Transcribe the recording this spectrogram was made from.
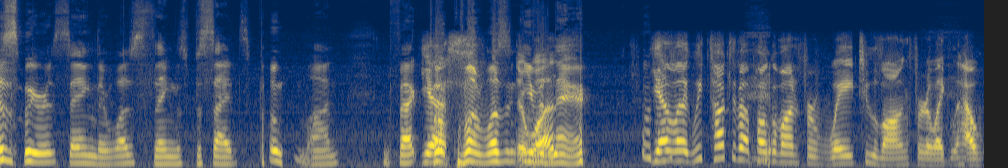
as we were saying, there was things besides Pokemon. In fact, Yes. Pokemon wasn't There even was? there. yeah, like we talked about Pokemon for way too long for like how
